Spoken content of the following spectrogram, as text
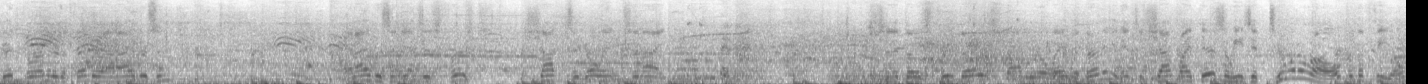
good perimeter defender on Iverson. And Iverson gets his first shot to go in tonight. Iverson hit those free throws while we were away with Ernie and hits a shot right there, so he's at two in a row from the field.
